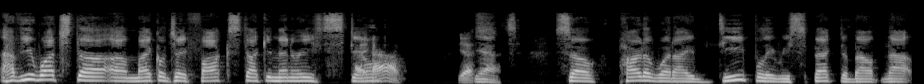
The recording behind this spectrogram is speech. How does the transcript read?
have you watched the uh, Michael J. Fox documentary Still? I have. Yes. Yes. So part of what I deeply respect about that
